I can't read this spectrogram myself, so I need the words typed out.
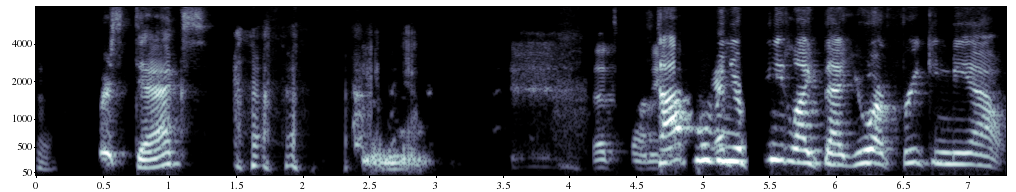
doesn't. Where's Dex? That's funny. Stop moving your feet like that. You are freaking me out.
